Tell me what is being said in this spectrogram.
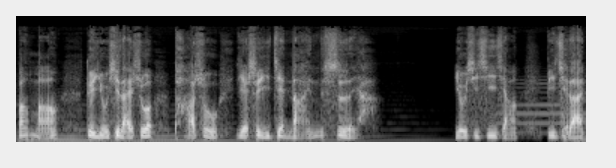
帮忙，对尤西来说，爬树也是一件难事呀。尤西心想，比起来，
